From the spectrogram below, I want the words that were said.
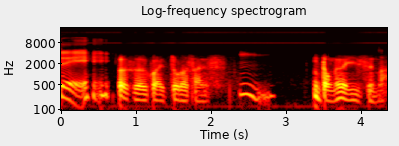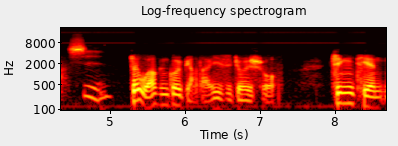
对，二十二块做到三十，嗯，你懂那个意思吗？是，所以我要跟各位表达的意思就是说，今天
